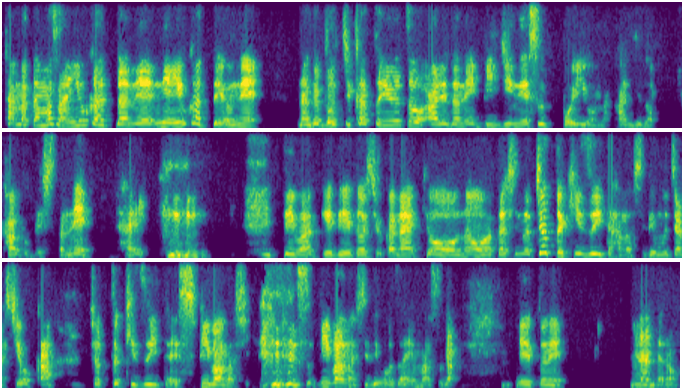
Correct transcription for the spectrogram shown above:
たまたまさんよかったね。ね、よかったよね。なんかどっちかというと、あれだね、ビジネスっぽいような感じのカードでしたね。はい。というわけで、どうしようかな。今日の私のちょっと気づいた話でもじゃあしようか。ちょっと気づいたスピ話。スピ話でございますが。えっ、ー、とね、なんだろう。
